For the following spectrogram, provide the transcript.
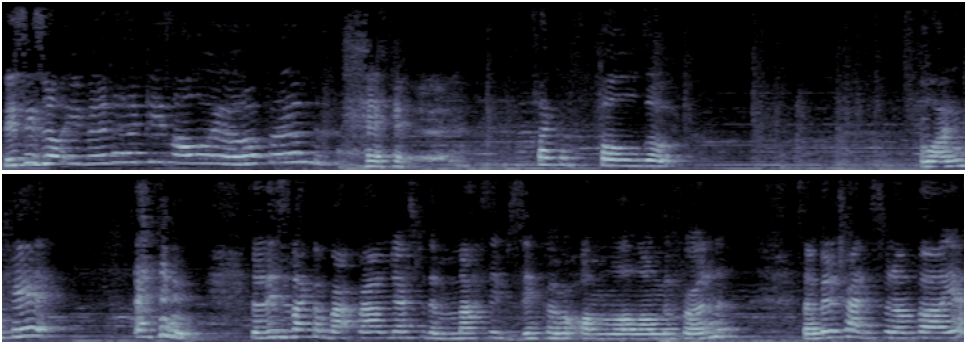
this is not even a hook, it's all the way open. it's like a fold up blanket. so this is like a wraparound dress with a massive zipper on along the front. So I'm going to try this one on for you.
